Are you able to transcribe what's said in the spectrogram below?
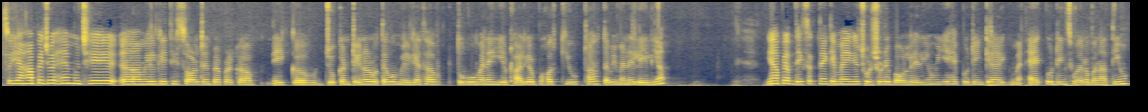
सो यहाँ पे जो है मुझे आ, मिल गई थी सॉल्ट एंड पेपर का एक जो कंटेनर होता है वो मिल गया था तो वो मैंने ये उठा लिया और बहुत क्यूट था तभी मैंने ले लिया। यहाँ पे आप देख सकते हैं कि मैं ये छोटे छोटे बाउल ले रही हूँ ये है पुडिंग के मैं एग पुडिंग्स वगैरह बनाती हूँ।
